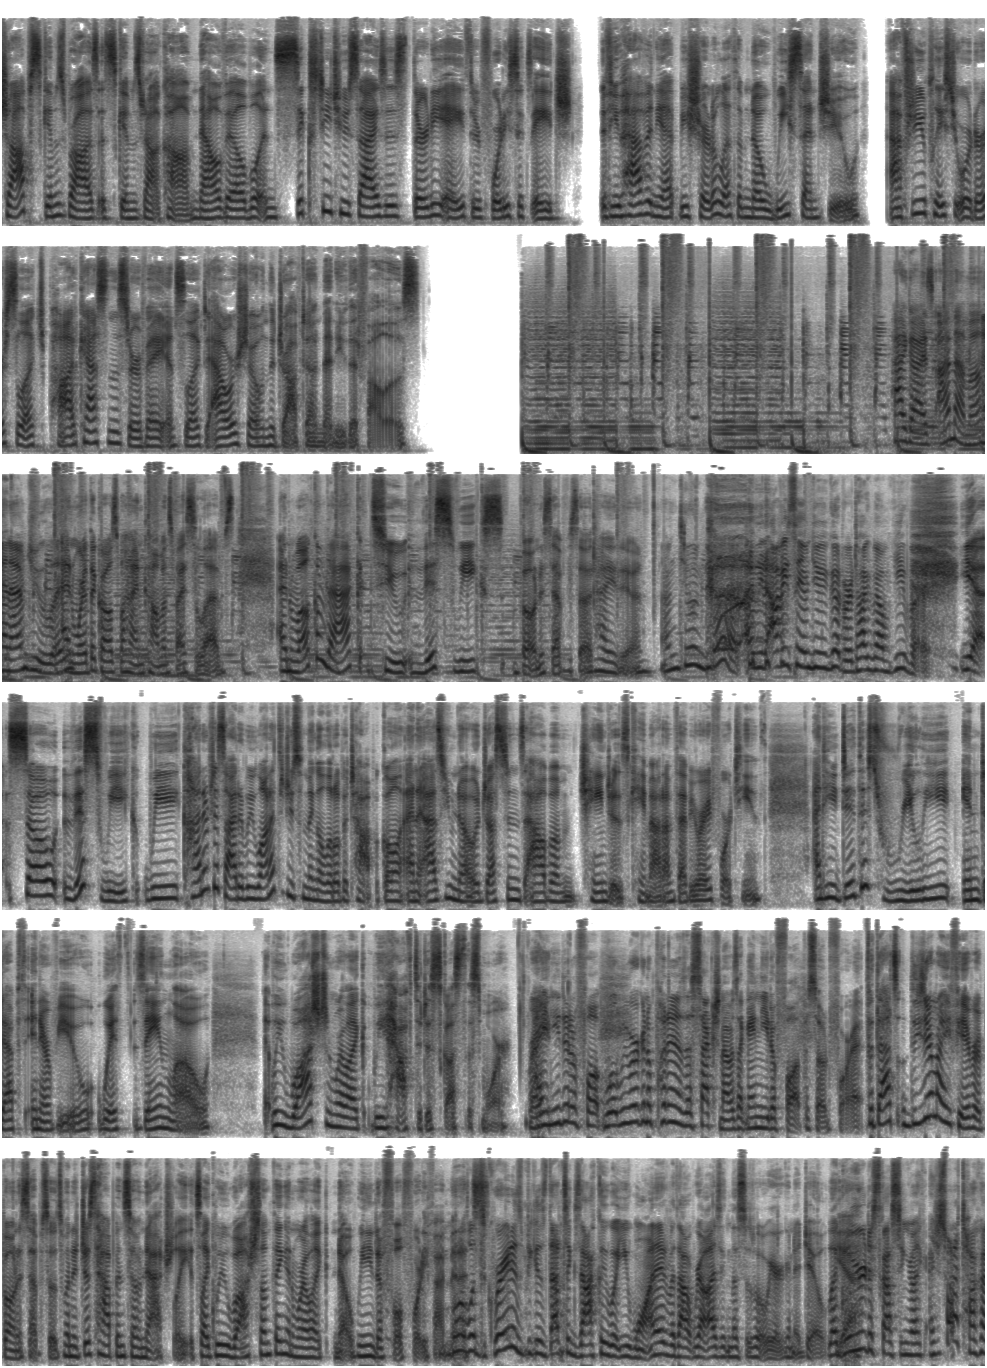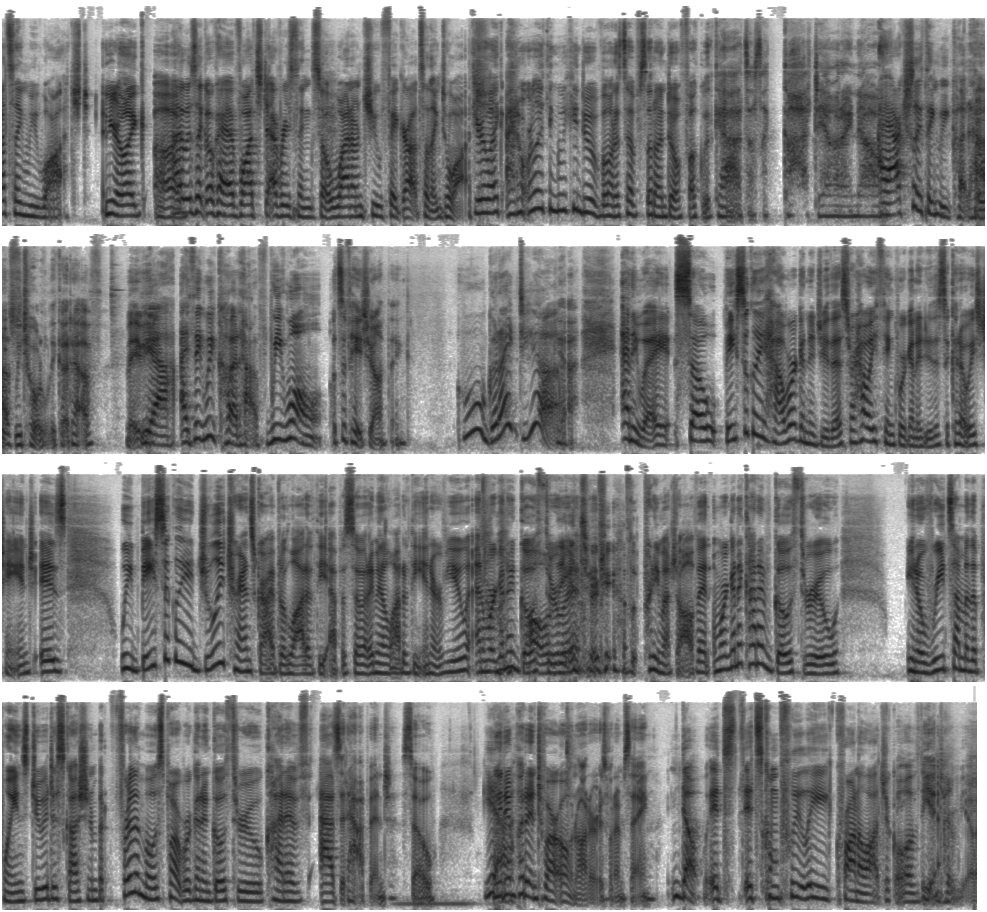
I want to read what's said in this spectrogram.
Shop Skims bras at skims.com, now available in 62 sizes, 30A through 46H. If you haven't yet, be sure to let them know we sent you. After you place your order, select podcast in the survey and select our show in the drop down menu that follows. Hi, guys. I'm Emma. And I'm Julie. And we're the girls behind Comments by Celebs. And welcome back to this week's bonus episode. How you doing? I'm doing good. I mean, obviously, I'm doing good. We're talking about Bieber. Yeah. So this week, we kind of decided we wanted to do something a little bit topical. And as you know, Justin's album Changes came out on February 14th. And he did this really in depth interview with Zane Lowe that we watched and we're like, we have to discuss this more, right? I needed a full. Well, we were going to put in as a section. I was like, I need a full episode for it. But that's these are my favorite bonus episodes when it just happens so naturally. It's like we watch something and we're like, no, we need a full forty five minutes. Well, what's great is because that's exactly what you wanted without realizing this is what we were going to do. Like yeah. when we were discussing, you're like, I just want to talk about something we watched, and you're like, uh, I was like, okay, I've watched everything, so why don't you figure out something to watch? You're like, I don't really think we can do a bonus episode on Don't Fuck with Cats. I was like, God damn it, I know. I actually think we could have. we totally could have maybe. Yeah, I think we could have. We won't. What's a Patreon thing? Ooh, good idea. Yeah. Anyway, so basically, how we're going to do this, or how I think we're going to do this, it could always change, is we basically Julie transcribed a lot of the episode. I mean, a lot of the interview, and we're going to go through it, interview. pretty much all of it, and we're going to kind of go through. You know, read some of the points, do a discussion, but for the most part, we're going to go through kind of as it happened. So, yeah. we didn't put it into our own order, is what I'm saying. No, it's it's completely chronological of the yeah. interview.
